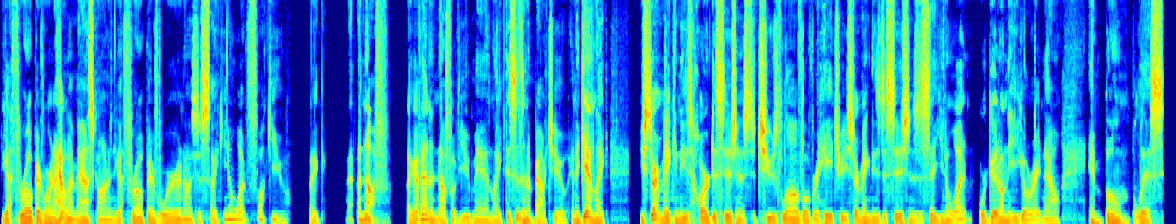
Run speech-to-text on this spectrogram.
you got throw up everywhere." And I have my mask on, and you got throw up everywhere. And I was just like, you know what? Fuck you. Like, enough. Like, I've had enough of you, man. Like, this isn't about you. And again, like, you start making these hard decisions to choose love over hatred. You start making these decisions to say, you know what? We're good on the ego right now. And boom, bliss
